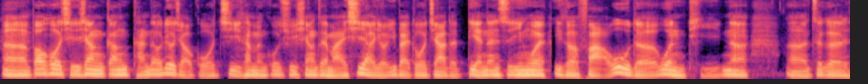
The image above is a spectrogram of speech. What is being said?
呃，包括其实像刚谈到六角国际，他们过去像在马来西亚有一百多家的店，但是因为一个法务的问题，那呃这个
